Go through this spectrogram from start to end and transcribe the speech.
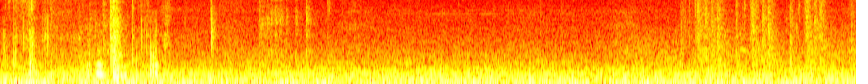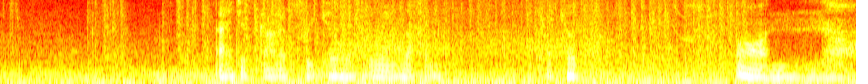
What the fuck? Okay, what the fuck? I just got a free kill doing nothing. I killed. Oh no.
